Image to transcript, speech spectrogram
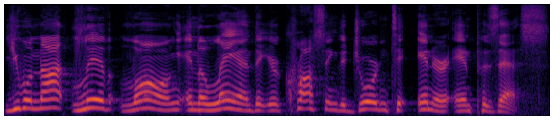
You will not live long in the land that you're crossing the Jordan to enter and possess.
